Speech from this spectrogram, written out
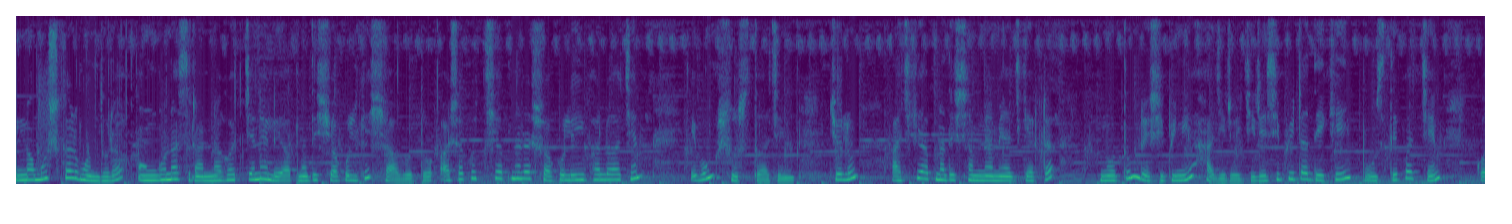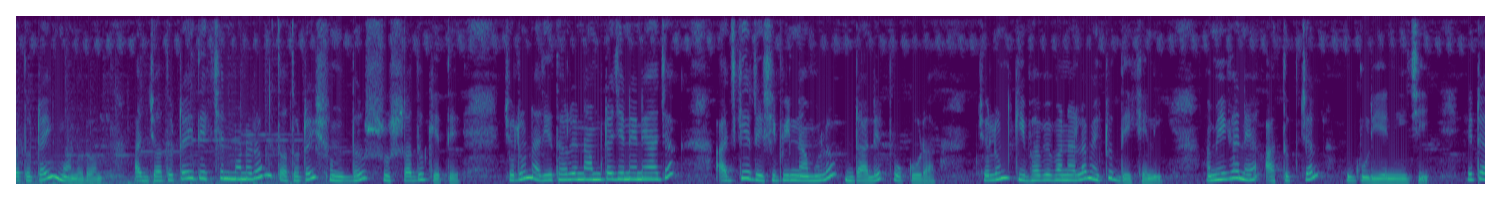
নমস্কার বন্ধুরা, অঙ্গনাস রান্নাঘর চ্যানেলে আপনাদের সকলকে স্বাগত। আশা করছি আপনারা সকলেই ভালো আছেন এবং সুস্থ আছেন। চলুন, আজকে আপনাদের সামনে আমি আজকে একটা নতুন রেসিপি নিয়ে হাজির হয়েছি। রেসিপিটা দেখেই বুঝতে পারছেন কতটাই মনোরম। আর যতটাই দেখছেন মনোরম, ততটাই সুন্দর, সুস্বাদু খেতে। চলুন আজকে তাহলে নামটা জেনে নেওয়া যাক। আজকের রেসিপির নাম হলো ডালের পকোড়া। চলুন কীভাবে বানালাম একটু দেখে নিই। আমি এখানে আতপ চাল গুঁড়িয়ে নিয়েছি। এটা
